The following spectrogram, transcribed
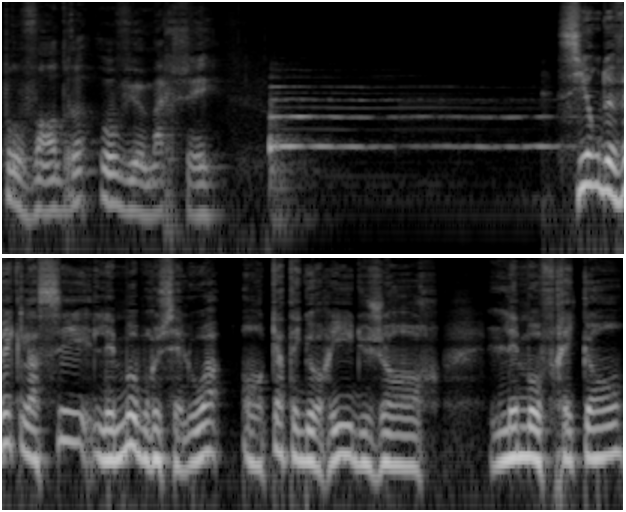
pour vendre au vieux marché. Si on devait classer les mots bruxellois en catégories du genre les mots fréquents,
